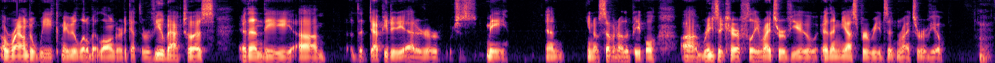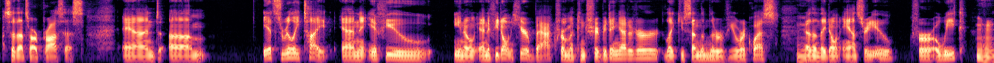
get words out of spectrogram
around a week, maybe a little bit longer, to get the review back to us. And then the um, the deputy editor, which is me, and you know seven other people, um, reads it carefully, writes a review, and then Jesper reads it and writes a review. Hmm. So that's our process, and um, it's really tight. And if you you know, and if you don't hear back from a contributing editor, like you send them the review request mm. and then they don't answer you for a week, mm-hmm.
